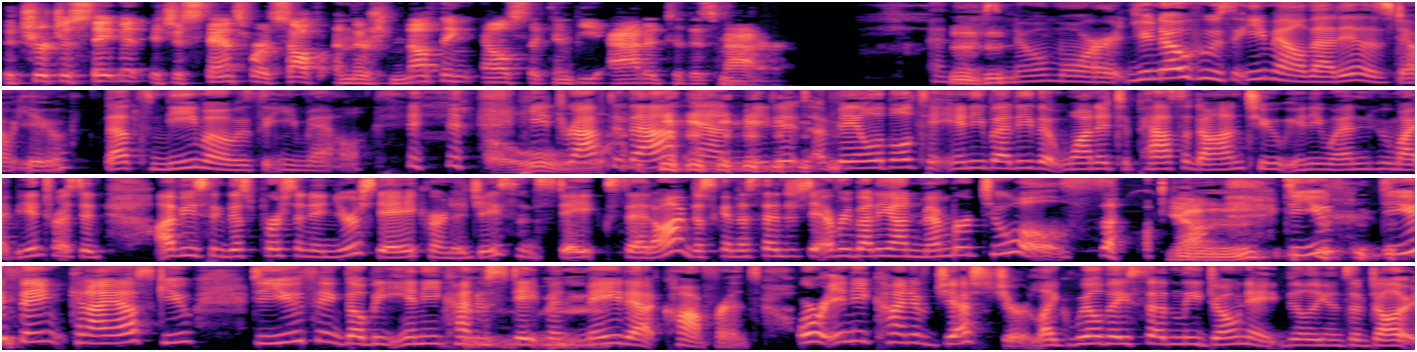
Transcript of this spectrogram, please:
The church's statement it just stands for itself, and there's nothing else that can be added to this matter. And there's Mhm. no more. You know whose email that is, don't you? That's Nemo's email. he Oh. drafted that and made it available to anybody that wanted to pass it on to anyone who might be interested. Obviously, this person in your stake or an adjacent stake said, "Oh, I'm just going to send it to everybody on member tools." So Yeah. Mhm. do you do you think can i ask you do you think there'll be any kind of statement made at conference or any kind of gesture like will they suddenly donate billions of dollars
